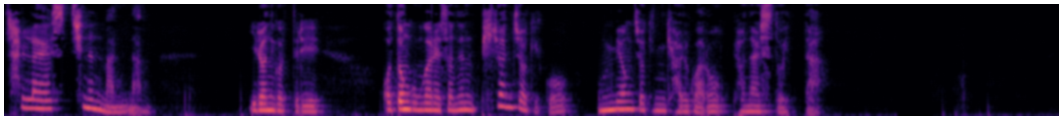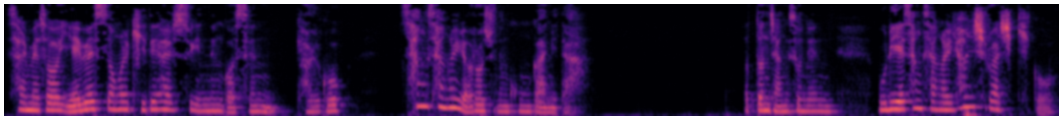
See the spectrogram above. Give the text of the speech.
찰나에 스치는 만남, 이런 것들이 어떤 공간에서는 필연적이고 운명적인 결과로 변할 수도 있다. 삶에서 예외성을 기대할 수 있는 것은 결국 상상을 열어주는 공간이다. 어떤 장소는 우리의 상상을 현실화시키고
